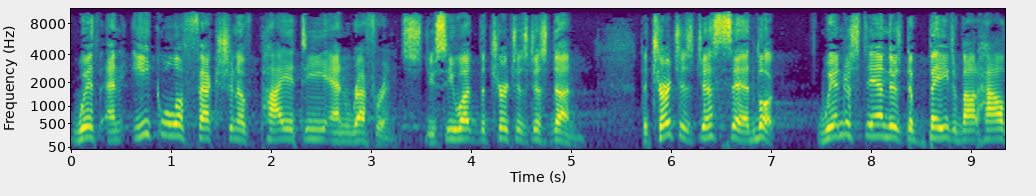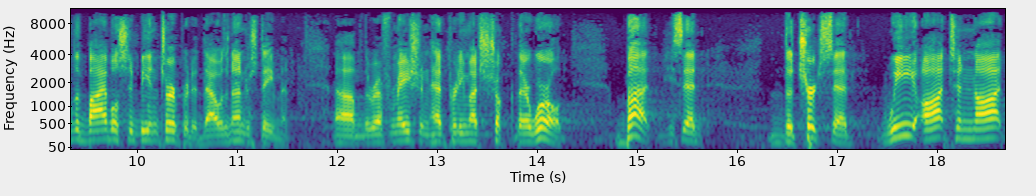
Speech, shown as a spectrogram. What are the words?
with an equal affection of piety and reverence. Do you see what the church has just done? The church has just said, look, we understand there's debate about how the Bible should be interpreted. That was an understatement. Um, the Reformation had pretty much shook their world. But, he said, the church said, we ought to not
